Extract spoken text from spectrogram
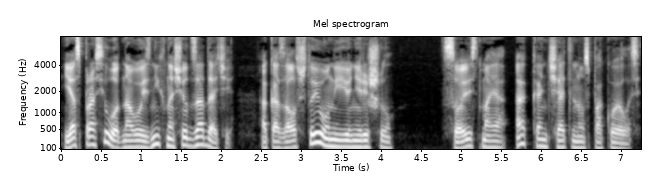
Я спросил у одного из них насчет задачи. Оказалось, что и он ее не решил. Совесть моя окончательно успокоилась.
